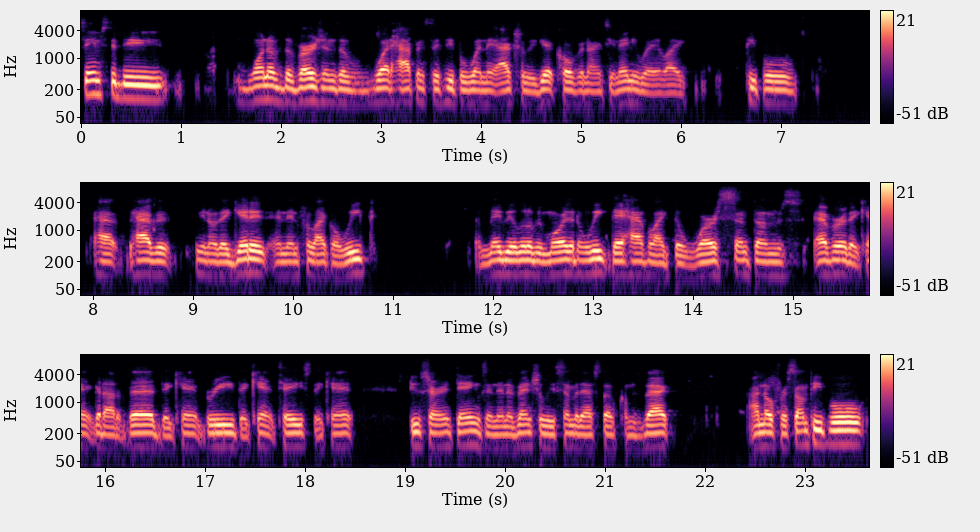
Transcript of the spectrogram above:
seems to be one of the versions of what happens to people when they actually get COVID 19 anyway. Like people have, have it, you know, they get it, and then for like a week, maybe a little bit more than a week, they have like the worst symptoms ever. They can't get out of bed, they can't breathe, they can't taste, they can't do certain things, and then eventually some of that stuff comes back. I know for some people,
